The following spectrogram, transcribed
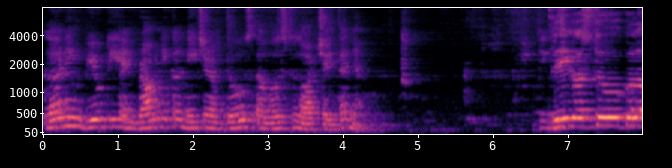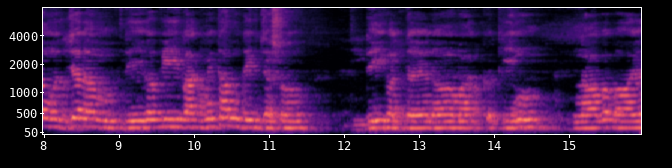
learning, beauty, and Brahminical nature of those averse to Lord Chaitanya. দিগস্তু কুলমুজ্জ্বলম দিগপি বাগ্মিতাম দিগ্যশ দিগদ্বয়নমাকৃতিং নববয়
